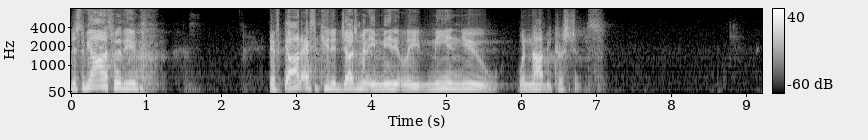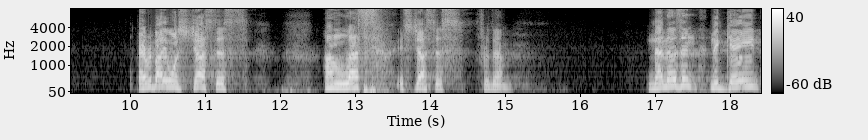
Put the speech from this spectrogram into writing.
just to be honest with you, if God executed judgment immediately, me and you would not be Christians. Everybody wants justice unless it's justice for them. That doesn't negate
